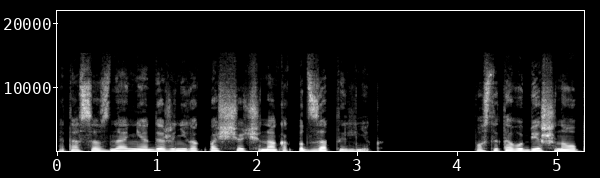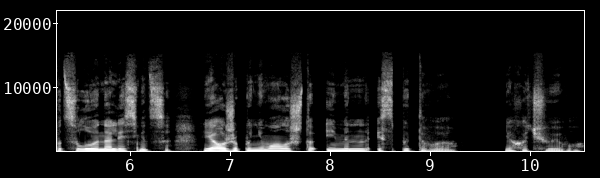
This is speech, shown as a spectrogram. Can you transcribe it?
Это осознание даже не как пощечина, а как подзатыльник. После того бешеного поцелуя на лестнице я уже понимала, что именно испытываю. Я хочу его.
